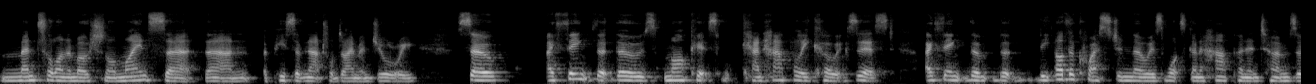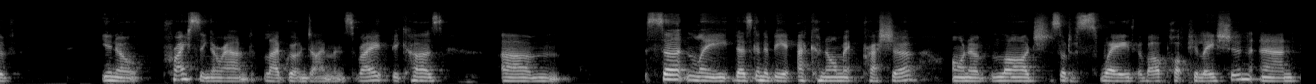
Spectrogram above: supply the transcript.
mental and emotional mindset than a piece of natural diamond jewelry. So I think that those markets can happily coexist. I think the, the, the other question though is what's going to happen in terms of, you know, pricing around lab grown diamonds, right? Because um, certainly there's going to be economic pressure on a large sort of swathe of our population. And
